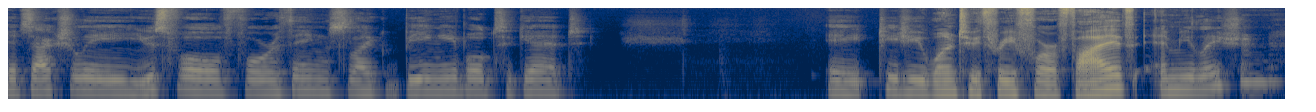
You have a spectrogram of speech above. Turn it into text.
it's actually useful for things like being able to get a TG12345 emulation.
